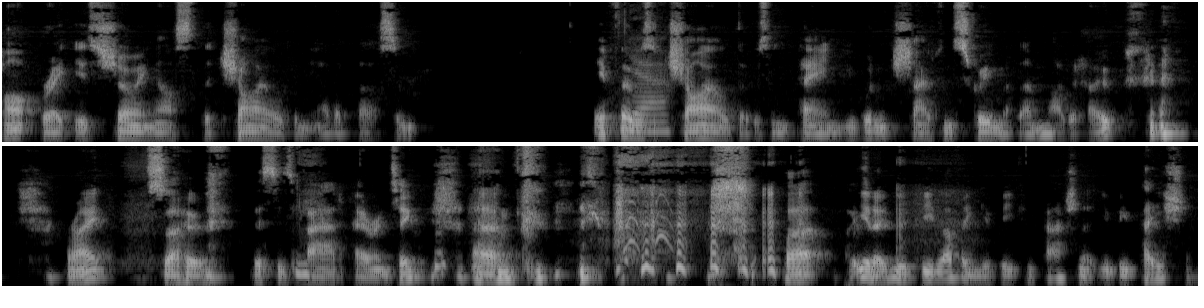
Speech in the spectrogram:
heartbreak is showing us the child in the other person. If there yeah. was a child that was in pain, you wouldn't shout and scream at them, I would hope. right? So this is bad parenting. Um, but you know, you'd be loving, you'd be compassionate, you'd be patient,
